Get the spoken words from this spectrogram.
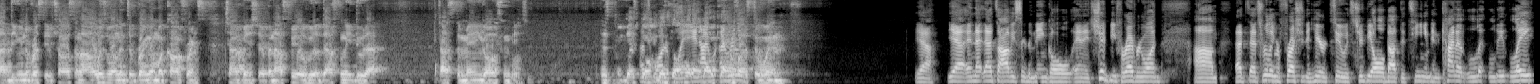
at the University of Charleston. I always wanted to bring them a conference championship, and I feel we'll definitely do that. That's the main goal for me. Awesome. Just, just that's wonderful, and I, I really, for us to win. Yeah, yeah, and that, that's obviously the main goal, and it should be for everyone. Um, that's that's really refreshing to hear too. It should be all about the team and kind of late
